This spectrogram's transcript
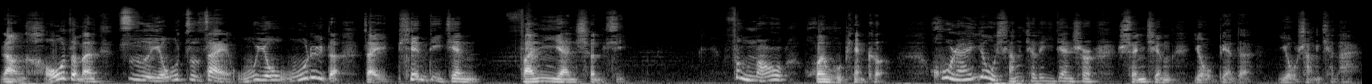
让猴子们自由自在、无忧无虑的在天地间繁衍生息。”凤毛欢呼片刻，忽然又想起了一件事，神情又变得忧伤起来。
